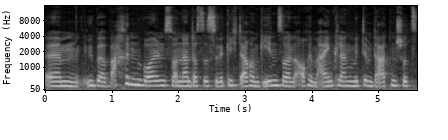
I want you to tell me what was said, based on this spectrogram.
ähm, überwachen wollen, sondern dass es wirklich darum gehen soll, auch im Einklang mit dem Datenschutz,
